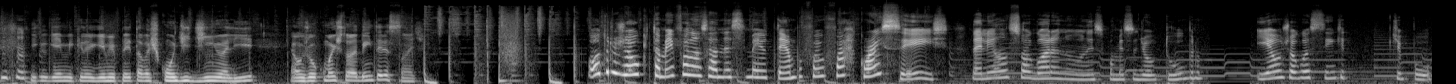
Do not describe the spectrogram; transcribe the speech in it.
e que o, game, que o gameplay tava escondidinho ali. É um jogo com uma história bem interessante. Outro jogo que também foi lançado nesse meio tempo foi o Far Cry 6. Né? Ele lançou agora no, nesse começo de outubro. E é um jogo assim que, tipo,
